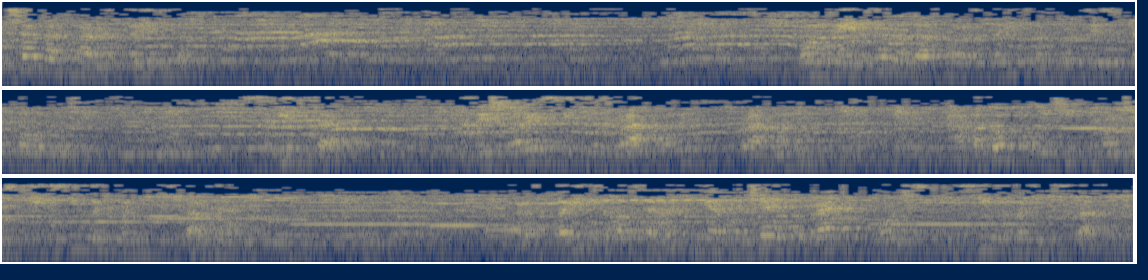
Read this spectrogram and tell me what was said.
Душа должна раствориться Тонкое тело должно раствориться в процессе такого пути. Слиться с Ишварой, Брахманой, Брахманом, а потом получить творческие силы в манифестации. Раствориться в абсолюте не означает убрать творческие силы манифестации.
